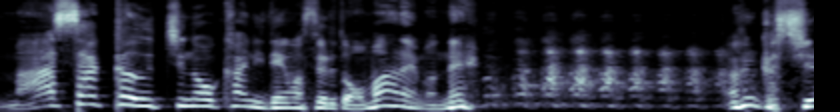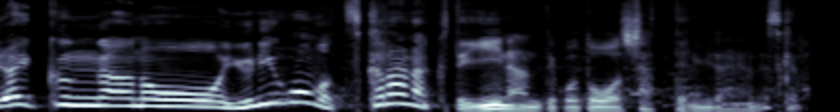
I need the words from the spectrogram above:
まさかうちのおかんに電話すると思わないもんね。なんか白井くんがあの、ユニフォームを作らなくていいなんてことをおっしゃってるみたいなんですけど、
